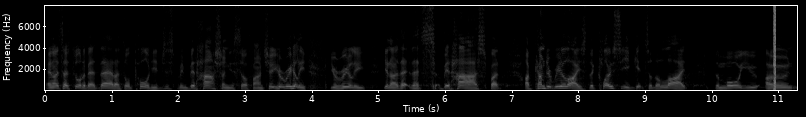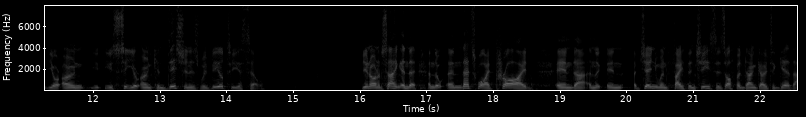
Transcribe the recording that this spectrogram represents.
And as I thought about that, I thought, Paul, you've just been a bit harsh on yourself, aren't you? You're really, you're really, you know, that, that's a bit harsh. But I've come to realize the closer you get to the light, the more you own your own, you, you see your own condition is revealed to yourself. You know what I'm saying? And, the, and, the, and that's why pride and, uh, and, the, and a genuine faith in Jesus often don't go together.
